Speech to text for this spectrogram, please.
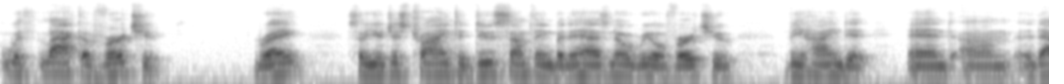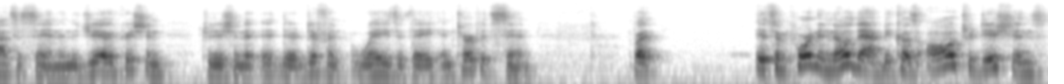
with lack of virtue, right? So you're just trying to do something, but it has no real virtue behind it, and um, that's a sin. In the Judeo-Christian tradition, there are different ways that they interpret sin, but it's important to know that because all traditions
